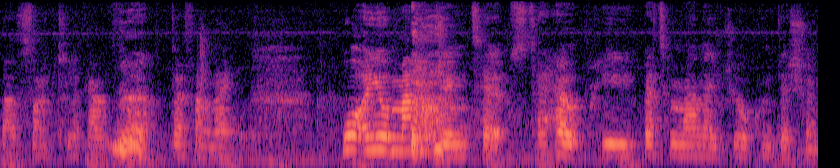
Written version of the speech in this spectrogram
That's something to look out for, Yeah. definitely. What are your managing tips to help you better manage your condition?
